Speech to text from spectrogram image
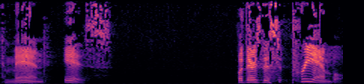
command is. But there's this preamble.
